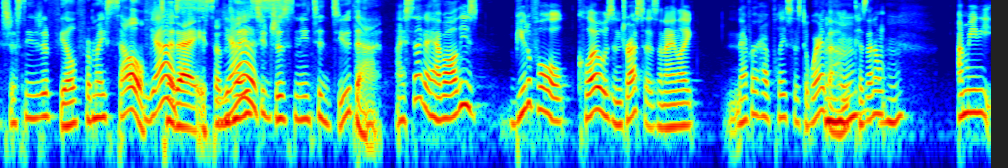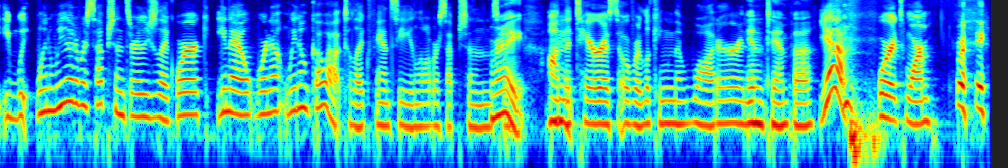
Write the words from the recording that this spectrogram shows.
"I just needed to feel for myself Yes, today. Sometimes you yes. just need to do that." I said I have all these beautiful clothes and dresses, and I like never have places to wear Mm-hmm, them because I don't. I mean, we, when we go to receptions or usually like work, you know, we're not we don't go out to like fancy little receptions, with- Right, on the terrace overlooking the water and In Tampa, yeah, where it's warm. right?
